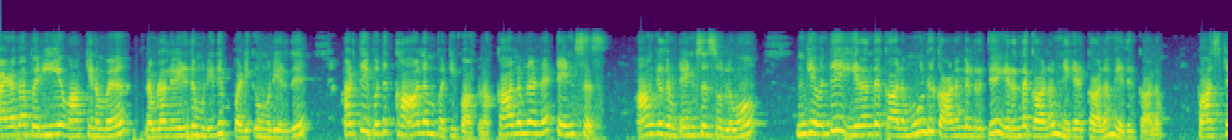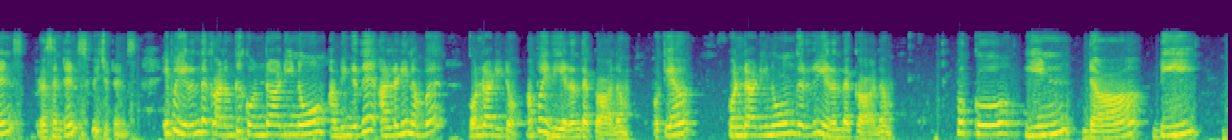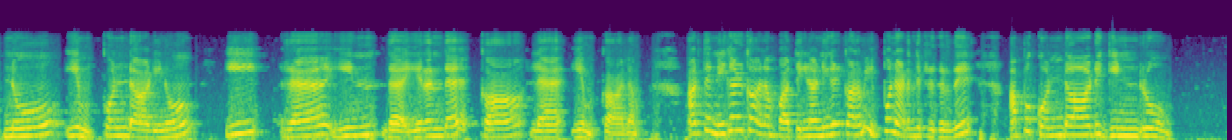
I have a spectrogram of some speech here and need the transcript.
அழகா பெரிய வாக்கியம் நம்ம நம்மளால எழுத முடியுது படிக்க முடியுது. அடுத்து இப்போ வந்து காலம் பத்தி பார்க்கலாம். காலம்னா என்ன? டென்சஸ் ஆங்கிலத்தில் டென்சஸ் சொல்லுவோம். இங்கே வந்து இறந்த காலம் மூன்று காலங்கள் இருக்கு. இறந்த காலம் நிகழ்காலம் எதிர்காலம். Past tense present tense future tense இப்போ இறந்த காலம்க்கு கொண்டாடினோம் அப்படிங்கிறது ஆல்ரெடி நம்ம கொண்டாடிட்டோம். அப்போ இது இறந்த காலம். ஓகேயா கொண்டாடினோங்கிறது இறந்த காலம். இப்போ கோ இன் டா டி நோ இம் கொண்டாடினோம். இ ர இந்த இறந்த கா ல இம் காலம். அடுத்த நிகழ்காலம் பார்த்தீங்கன்னா நிகழ்காலம் இப்போ நடந்துட்டு இருக்கிறது அப்போ கொண்டாடுகின்றோம்.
